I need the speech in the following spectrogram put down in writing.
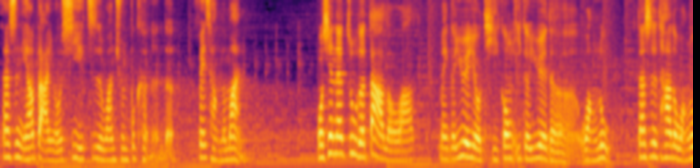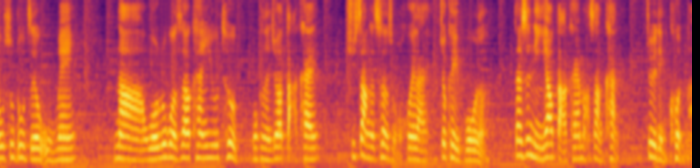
但是你要打游戏是完全不可能的，非常的慢。我现在住的大楼啊，每个月有提供一个月的网路。但是它的网络速度只有五 M，那我如果是要看 YouTube，我可能就要打开去上个厕所，回来就可以播了。但是你要打开马上看，就有点困难。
